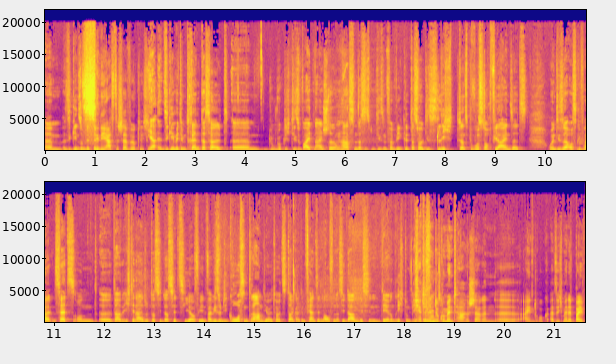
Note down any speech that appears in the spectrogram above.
Ähm, sie gehen so ein bisschen Cineastischer, wirklich? Ja, sie gehen mit dem Trend, dass halt ähm, du wirklich diese weiten Einstellungen hast und das ist mit diesem verwinkelt, dass du halt dieses Licht ganz bewusst auch viel einsetzt und diese ausgefeilten Sets und äh, da hatte ich den Eindruck, dass sie das jetzt hier auf jeden Fall, wie so die großen Dramen, die halt heutzutage halt im Fernsehen laufen, dass sie da ein bisschen in deren Richtung gehen. Ich hatte Ich einen dokumentarischeren äh, Eindruck. Also ich meine, bei,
